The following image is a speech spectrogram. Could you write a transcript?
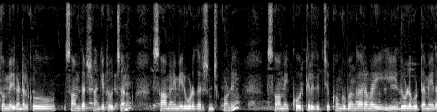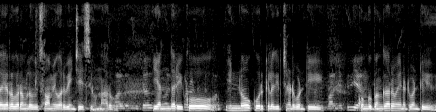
తొమ్మిది గంటలకు స్వామి దర్శనానికి అయితే వచ్చాను. స్వామిని మీరు కూడా దర్శించుకోండి. స్వామి కోరికలు తీర్చే కొంగు బంగారమై ఈ దూళ్ళగుట్ట మీద ఎర్రవరంలో స్వామి వారు వేయించేసి ఉన్నారు. ఎందరికో ఎన్నో కోరికలు తీర్చినటువంటి కొంగు బంగారం అయినటువంటి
